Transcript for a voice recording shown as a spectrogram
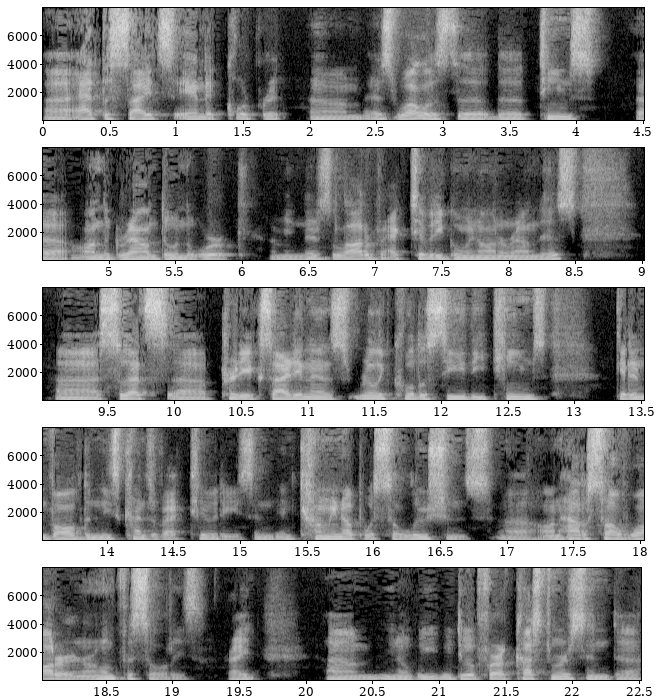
uh, at the sites and at corporate, um, as well as the the teams uh, on the ground doing the work. I mean, there's a lot of activity going on around this. Uh, so that's uh, pretty exciting, and it's really cool to see the teams get involved in these kinds of activities and, and coming up with solutions uh, on how to solve water in our own facilities. Right? Um, you know, we, we do it for our customers, and uh,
